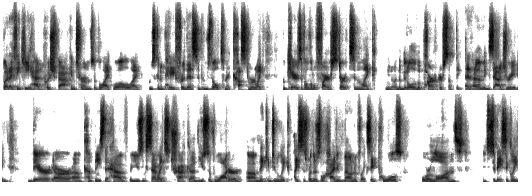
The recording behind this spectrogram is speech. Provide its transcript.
But I think he had pushback in terms of like, well, like who's going to pay for this and who's the ultimate customer? Like, who cares if a little fire starts in like, you know, in the middle of a park or something? And I'm exaggerating there are uh, companies that have are using satellites to track uh, the use of water. Um, they can do like places where there's a high amount of like say pools or lawns to basically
